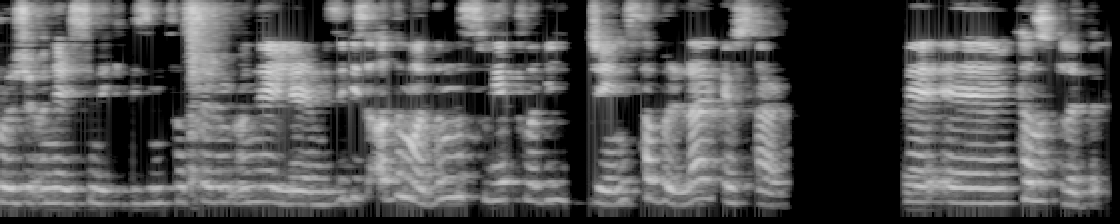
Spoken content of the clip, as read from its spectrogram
proje önerisindeki bizim tasarım önerilerimizi biz adım adım nasıl yapılabileceğini sabırla gösterdik ve e, kanıtladık.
